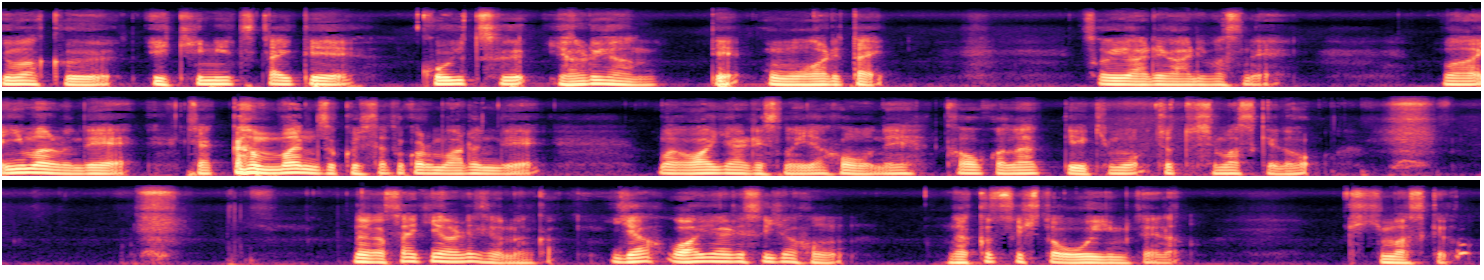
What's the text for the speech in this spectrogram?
うまく粋に伝えて、こいつやるやんって思われたい。そういうあれがありますね。まあ今ので若干満足したところもあるんで、まあワイヤレスのイヤホンをね、買おうかなっていう気もちょっとしますけど、なんか最近あれですよ、なんか、イヤ、ワイヤレスイヤホン、なくす人多いみたいな、聞きますけど、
